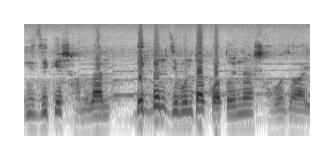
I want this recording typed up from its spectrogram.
নিজেকে সামলান। দেখবেন জীবনটা কতই না সহজ হয়।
